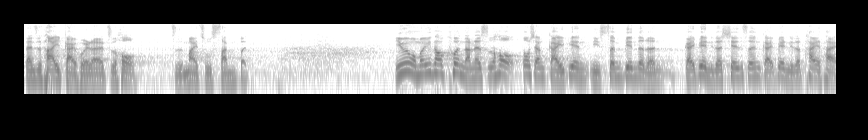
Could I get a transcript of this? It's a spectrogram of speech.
但是他一改回来之后，只卖出三本。因为我们遇到困难的时候，都想改变你身边的人，改变你的先生，改变你的太太，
